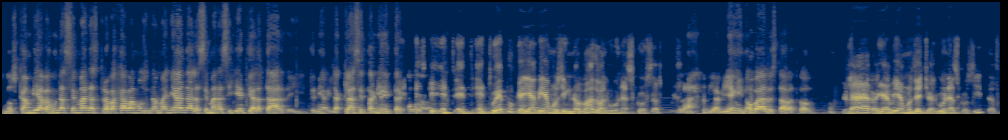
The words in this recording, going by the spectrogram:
nos cambiaban, unas semanas trabajábamos una mañana, la semana siguiente a la tarde y, tenía, y la clase también intercalaba. Es que en, tu época ya habíamos innovado algunas cosas. Claro, ya bien innovado estaba todo. Claro, ya habíamos hecho algunas cositas.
